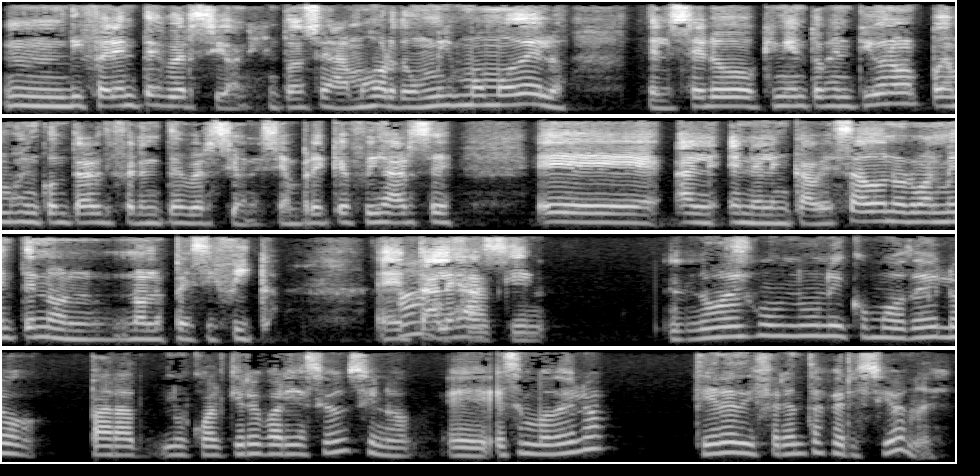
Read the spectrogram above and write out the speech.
mm, diferentes versiones. Entonces, a lo mejor de un mismo modelo del 0521 podemos encontrar diferentes versiones. Siempre hay que fijarse eh, al, en el encabezado, normalmente no, no lo especifica. Eh, ah, tal es así. No es un único modelo para cualquier variación, sino eh, ese modelo tiene diferentes versiones.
